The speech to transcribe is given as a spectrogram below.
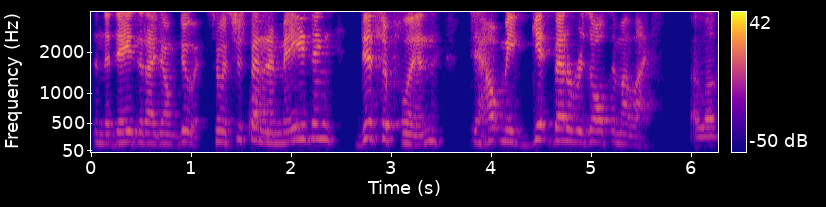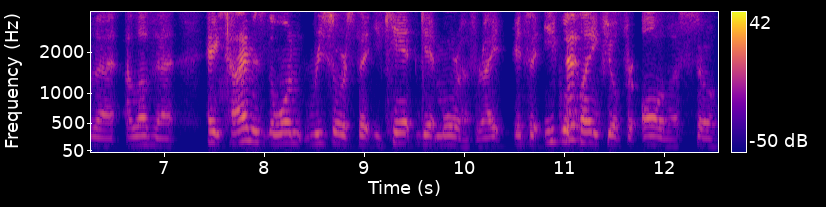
than the days that I don't do it. So it's just been an amazing discipline to help me get better results in my life. I love that. I love that. Hey, time is the one resource that you can't get more of, right? It's an equal playing field for all of us. So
